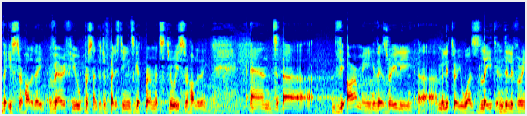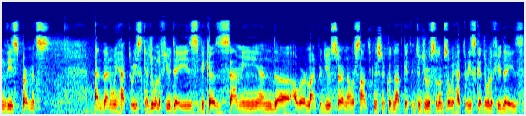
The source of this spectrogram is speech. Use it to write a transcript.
the Easter holiday. A very few percentage of Palestinians get permits through Easter holiday, and. Uh, the army, the Israeli uh, military, was late in delivering these permits and then we had to reschedule a few days because Sami and uh, our line producer and our sound technician could not get into Jerusalem, so we had to reschedule a few days.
